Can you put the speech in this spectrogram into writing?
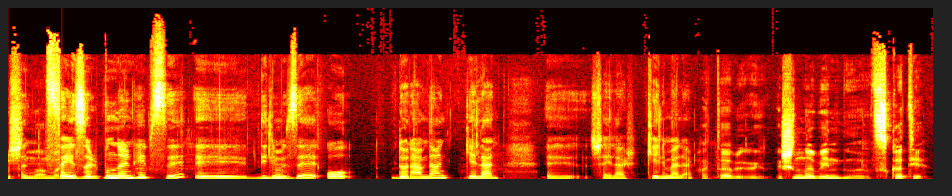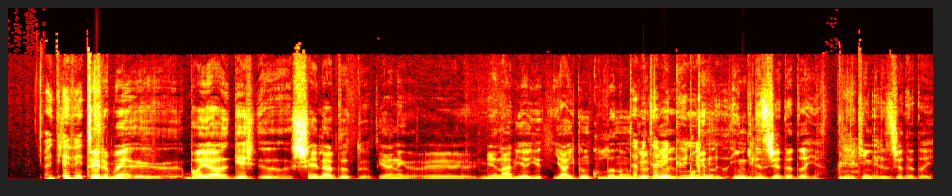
Işınlanmak. phaser bunların hepsi e, dilimize o dönemden gelen e, şeyler, kelimeler. Hatta bir ışınlı beyin Scotty Evet. terimi e, bayağı geç, e, şeylerde yani e, genel yay- yaygın kullanımı Tabii, görüyor. tabii, günlük- Bugün İngilizce'de dahi. Günlük İngilizce'de dahi.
